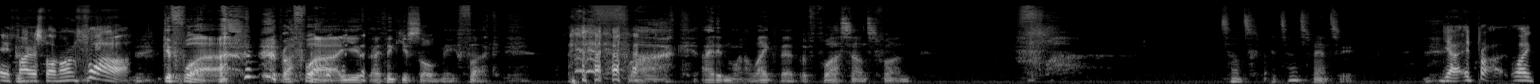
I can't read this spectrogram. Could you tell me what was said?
a fire spell going foie. Gefoie. Rafoie. You, I think you sold me. Fuck. Fuck. I didn't want to like that, but foie sounds fun. It sounds. It sounds fancy. Yeah, it pro- like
